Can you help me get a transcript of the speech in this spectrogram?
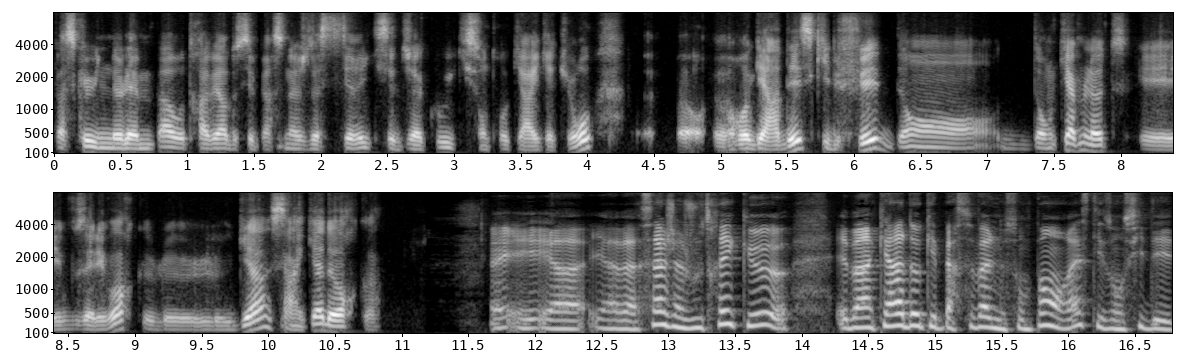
parce qu'il ne l'aime pas au travers de ces personnages d'Astérix et de Jacouille qui sont trop caricaturaux, regardez ce qu'il fait dans, Camelot et vous allez voir que le, gars, c'est un cador, quoi. Et, euh, à ça, j'ajouterais que eh ben, Caradoc et Perceval ne sont pas en reste, ils ont aussi des,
